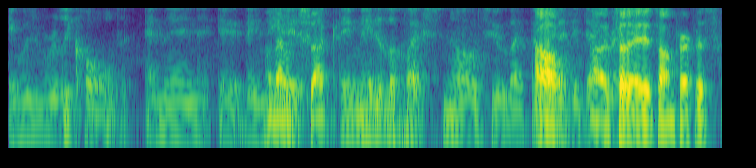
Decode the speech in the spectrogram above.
it was really cold, and then it, they made Oh, that would it, suck. They made it look like snow too, like the way oh, that they oh, so it's on purpose.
